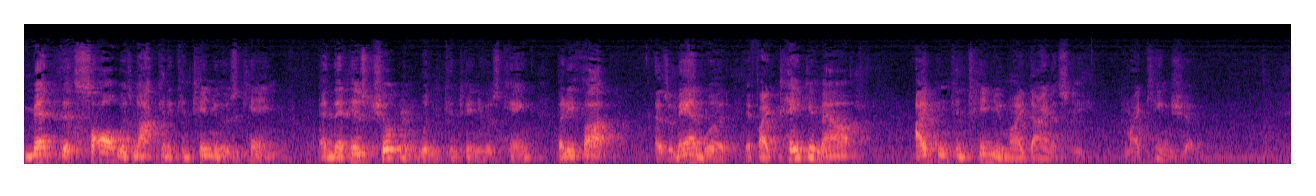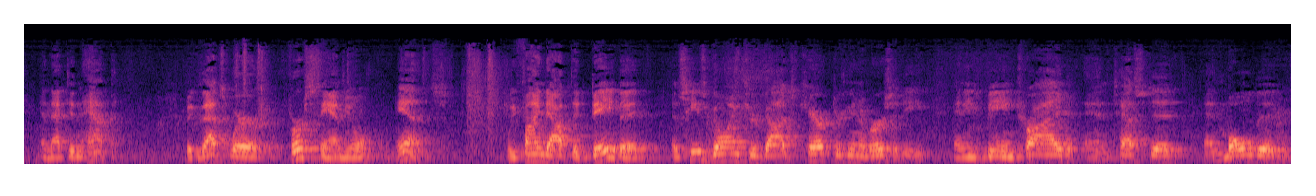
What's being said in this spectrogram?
meant that Saul was not going to continue as king and that his children wouldn't continue as king. But he thought, as a man would, if I take him out, I can continue my dynasty, my kingship. And that didn't happen. Because that's where 1 Samuel ends. We find out that David, as he's going through God's character university and he's being tried and tested and molded,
